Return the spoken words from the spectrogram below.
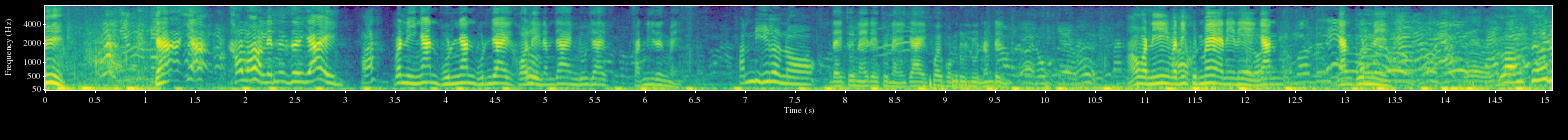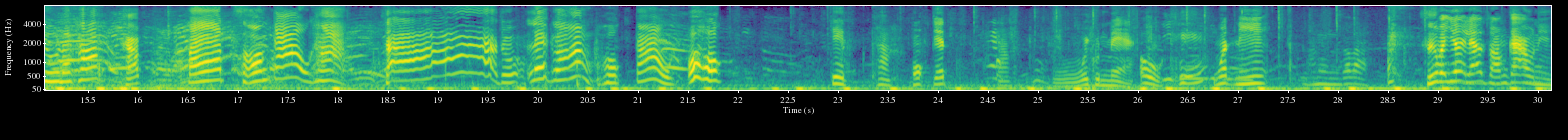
นี่ยายยาเขาล้อเล่นซื้อยายวันนี้งานบุญงานบุญยายขอเลขน้ำยายดูยายฝันดีดึงไหมฟันดีแล้วเนาะได้ตัวไหนได้ตัวไหนยายค่อยผมดูหลุดน้ำดึงเอาวันนี้วันนี้คุณแม่นี่นี่งานงานบุญนี่ลองซื้อดูนะคะครับแปดสองเก้าค่ะ สาธุเลขล่างหกเก้าโอ้หกเจ็ดค่ะหกเจ็ดโอ้ยคุณแม่ โอเค งวดนี้ ซื้อไปเยอะแล้วสองเก้านี่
